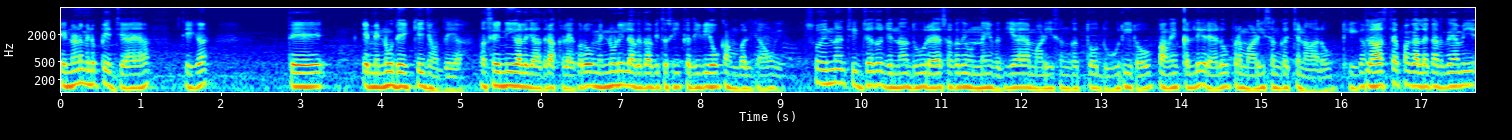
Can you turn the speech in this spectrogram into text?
ਇਹਨਾਂ ਨੇ ਮੈਨੂੰ ਭੇਜਿਆ ਆ, ਠੀਕ ਆ? ਤੇ ਇਹ ਮੈਨੂੰ ਦੇਖ ਕੇ ਜਿਉਂਦੇ ਆ। ਬਸ ਇੰਨੀ ਗੱਲ ਯਾਦ ਰੱਖ ਲਿਆ ਕਰੋ, ਮੈਨੂੰ ਨਹੀਂ ਲੱਗਦਾ ਵੀ ਤੁਸੀਂ ਕਦੀ ਵੀ ਉਹ ਕੰਮ ਵੱਲ ਜਾਓਗੇ। ਸੋ ਇਹਨਾਂ ਚੀਜ਼ਾਂ ਤੋਂ ਜਿੰਨਾ ਦੂਰ ਰਹਿ ਸਕਦੇ ਉਨਾ ਹੀ ਵਧੀਆ ਆ। ਮਾੜੀ ਸੰਗਤ ਤੋਂ ਦੂਰ ਹੀ ਰਹੋ, ਭਾਵੇਂ ਇਕੱਲੇ ਰਹਿ ਲਓ, ਪਰ ਮਾੜੀ ਸੰਗਤ 'ਚ ਨਾ ਰਹੋ, ਠੀਕ ਆ? ਲਾਸਟ ਤੇ ਆਪਾਂ ਗੱਲ ਕਰਦੇ ਆ ਵੀ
